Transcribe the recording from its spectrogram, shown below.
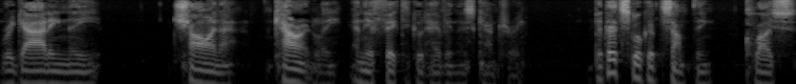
regarding the China currently and the effect it could have in this country. But let's look at something close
